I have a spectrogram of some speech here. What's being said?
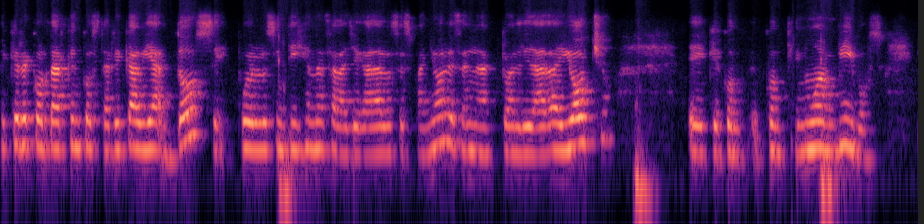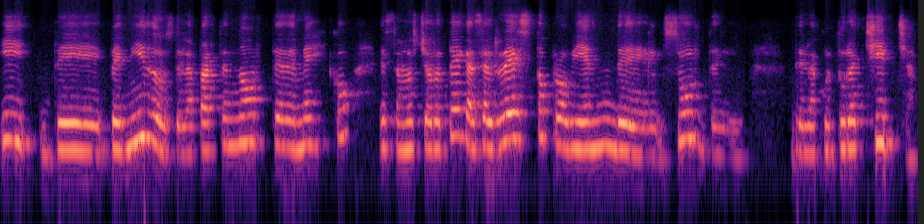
hay que recordar que en Costa Rica había 12 pueblos indígenas a la llegada de los españoles. En la actualidad hay 8 eh, que continúan vivos. Y de venidos de la parte norte de México están los chorotegas. El resto provienen del sur, de la cultura chipcha.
